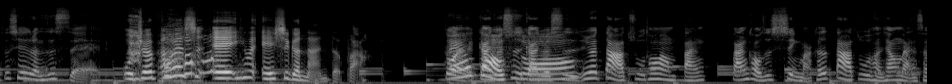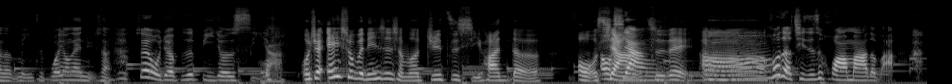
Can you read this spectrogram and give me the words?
这些人是谁？我觉得不会是 A，因为 A 是个男的吧？对，感觉是，感觉是因为大柱通常板板口是姓嘛，可是大柱很像男生的名字，不会用在女生，所以我觉得不是 B 就是 C 啊。我觉得 A 说不定是什么橘子喜欢的偶偶像像之类的。啊，或者其实是花妈的吧？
